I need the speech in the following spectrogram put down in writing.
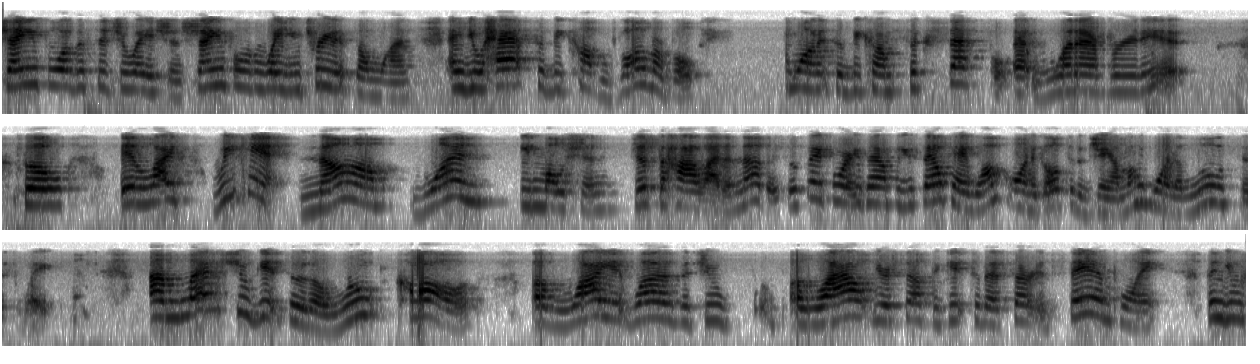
shameful of the situation, shameful of the way you treated someone, and you had to become vulnerable. If you wanted to become successful at whatever it is. So in life, we can't numb one emotion just to highlight another. So, say for example, you say, okay, well, I'm going to go to the gym, I'm going to lose this weight. Unless you get to the root cause of why it was that you allowed yourself to get to that certain standpoint, then you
